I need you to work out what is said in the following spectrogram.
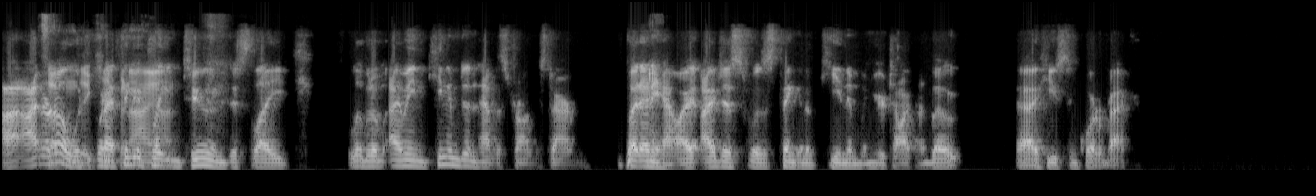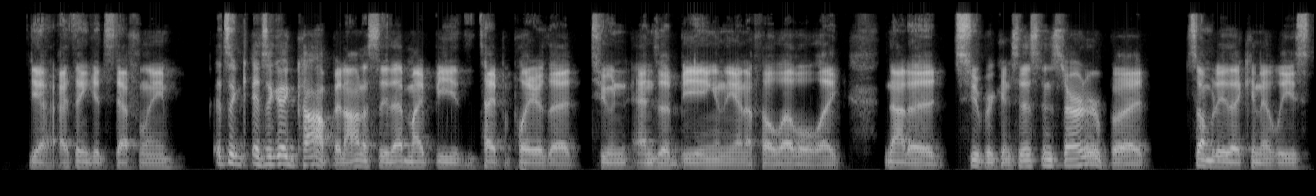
I, I don't know. Something to When I think of Clayton on. Tune, just like a little bit of, I mean, Keenum didn't have the strongest arm. But anyhow, I, I just was thinking of Keenum when you're talking about uh, Houston quarterback. yeah, I think it's definitely it's a it's a good comp, and honestly, that might be the type of player that Tune ends up being in the NFL level. Like not a super consistent starter, but somebody that can at least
